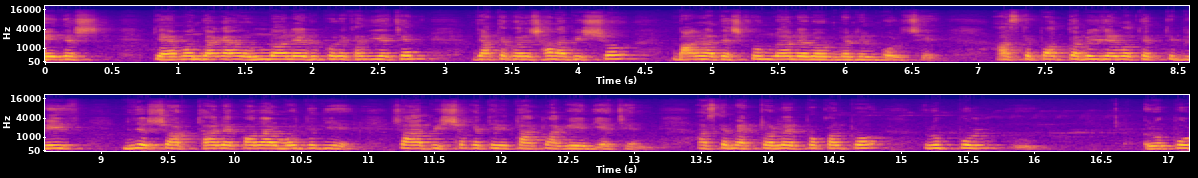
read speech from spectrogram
এই দেশকে এমন জায়গায় উন্নয়নের রূপরেখা দিয়েছেন যাতে করে সারা বিশ্ব বাংলাদেশকে উন্নয়নের রোড মেডেল বলছে। আজকে পদ্মা ব্রিজের মতো একটি ব্রিজ নিজস্ব অর্থায়নে করার মধ্য দিয়ে সারা বিশ্বকে তিনি তাক লাগিয়ে দিয়েছেন। আজকে মেট্রো রেল প্রকল্প, রূপপুর রূপপুর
